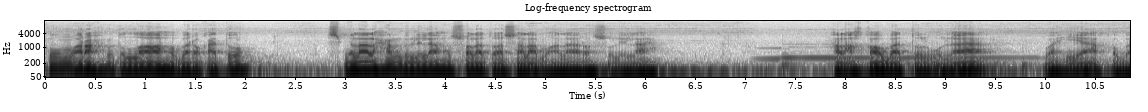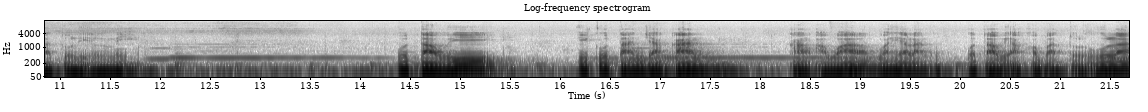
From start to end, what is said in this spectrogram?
Assalamualaikum warahmatullahi wabarakatuh. Bismillah, alhamdulillah, wassalatu wassalamu ala rasulillah. Al-aqabatul ula Wahia aqabatul ilmi. Utawi Iku tanjakan Kang awal Wahialan utawi aqabatul ula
